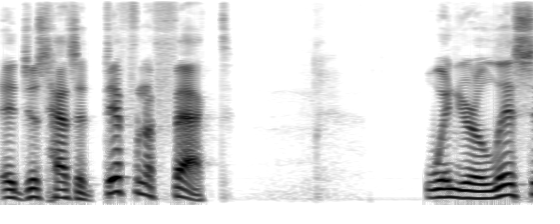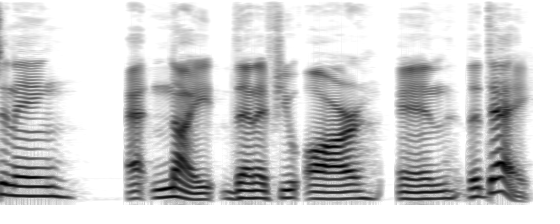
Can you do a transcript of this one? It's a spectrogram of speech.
it just has a different effect when you're listening at night than if you are in the day.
